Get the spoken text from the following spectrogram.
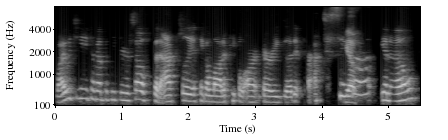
why would you need to have empathy for yourself? But actually, I think a lot of people aren't very good at practicing Yep. that, you know?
